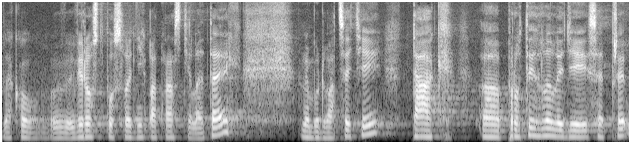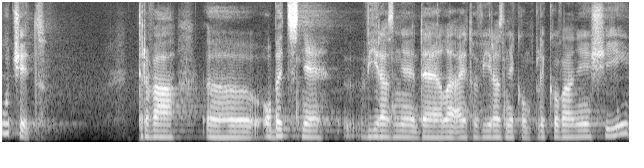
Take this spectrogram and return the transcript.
jako vyrost v posledních 15 letech nebo 20, tak eh, pro tyhle lidi se přeučit trvá eh, obecně výrazně déle a je to výrazně komplikovanější,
